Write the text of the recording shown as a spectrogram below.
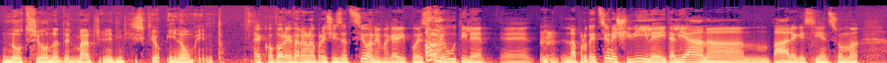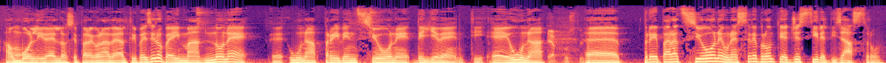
nozione del margine di rischio in aumento Ecco, vorrei fare una precisazione, magari può essere utile. Eh, la protezione civile italiana mh, mm, pare che sia insomma a un buon livello se paragonata ad altri paesi europei, ma non è eh, una prevenzione degli eventi, è una eh, preparazione, un essere pronti a gestire il disastro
